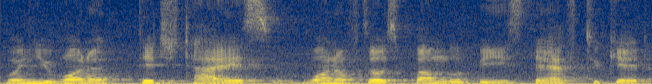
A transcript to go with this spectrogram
when you want to digitize one of those bumblebees, they have to get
